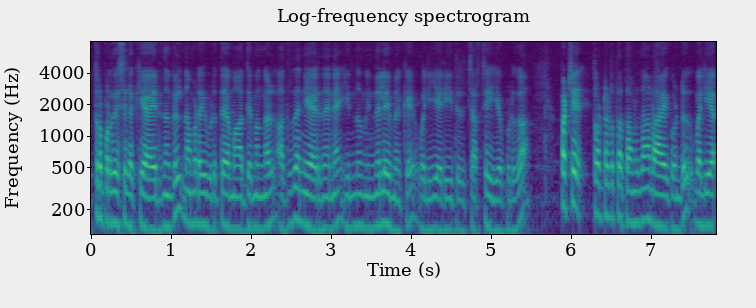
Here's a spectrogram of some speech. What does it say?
ഉത്തർപ്രദേശിലൊക്കെ ആയിരുന്നെങ്കിൽ നമ്മുടെ ഇവിടുത്തെ മാധ്യമങ്ങൾ അത് തന്നെയായിരുന്നതിനെ ഇന്നും ഇന്നലെയുമൊക്കെ വലിയ രീതിയിൽ ചർച്ച ചെയ്യപ്പെടുക. പക്ഷേ തൊട്ടടുത്ത തമിഴ്നാടായതുകൊണ്ട് വലിയ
